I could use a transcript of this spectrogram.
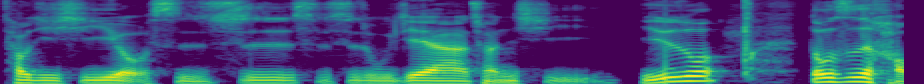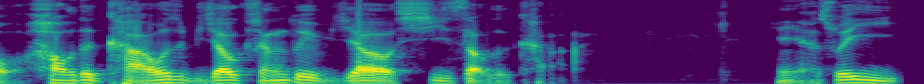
超级稀有、史诗、史诗独家、传奇，也就是说，都是好好的卡，或是比较相对比较稀少的卡。哎呀，所以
